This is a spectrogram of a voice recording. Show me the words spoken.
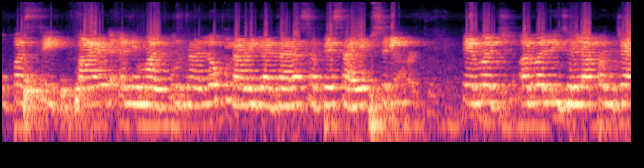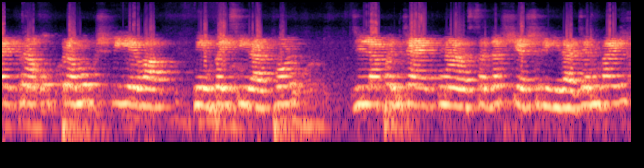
ઉપસ્થિત બાયડ અને માલપુરના લોકલાડીલા ધારાસભ્ય સાહેબ શ્રી તેમજ અરવલ્લી જિલ્લા પંચાયતના ઉપપ્રમુખ શ્રી એવા નિર્ભયસિંહ રાઠોડ, જિલ્લા પંચાયતના સદસ્ય શ્રી રાજનભાઈ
